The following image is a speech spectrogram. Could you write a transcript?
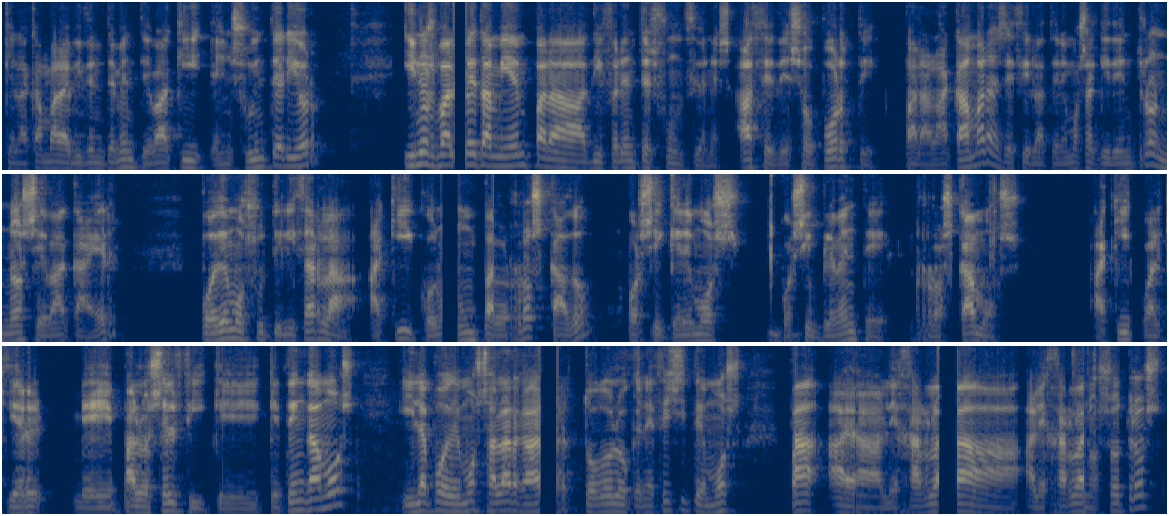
que la cámara evidentemente va aquí en su interior, y nos vale también para diferentes funciones. Hace de soporte para la cámara, es decir, la tenemos aquí dentro, no se va a caer. Podemos utilizarla aquí con un palo roscado, por si queremos, pues simplemente roscamos aquí cualquier eh, palo selfie que, tengamos y la podemos alargar todo lo que necesitemos para alejarla, alejarla de nosotros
